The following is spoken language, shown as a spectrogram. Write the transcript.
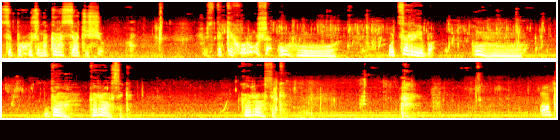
Це похоже на карася чи що. Щось таке хороше. Ого. Оце риба. Ого. Да, карасик. Карасик. Оп.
